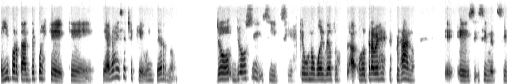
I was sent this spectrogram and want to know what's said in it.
es importante pues que, que, que hagas ese chequeo interno. Yo, yo sí, sí, si es que uno vuelve a otros, a- otra vez a este plano, eh, eh, si, si, me- si,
